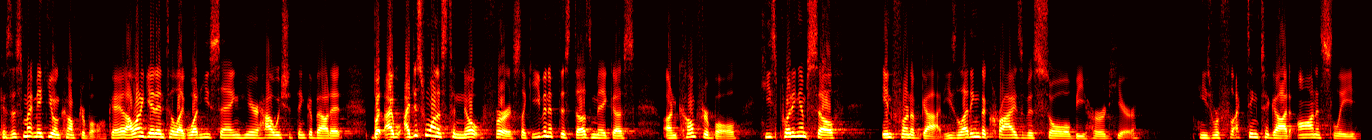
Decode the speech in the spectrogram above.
because this might make you uncomfortable okay? I want to get into like what he's saying here how we should think about it. But I, I just want us to note first like even if this does make us uncomfortable he's putting himself in front of god. He's letting the cries of his soul be heard here. He's reflecting to god honestly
